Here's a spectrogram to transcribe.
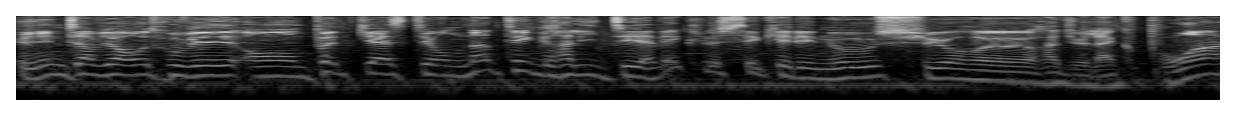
Une interview à retrouver en podcast et en intégralité avec le Sekeleno sur euh, radiolac.ca.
